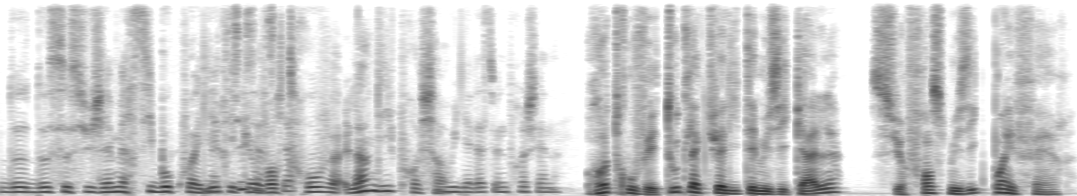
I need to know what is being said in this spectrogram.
de, de ce sujet. Merci beaucoup Aliette. Merci, et puis on vous retrouve lundi prochain. Oui, à la semaine prochaine. Retrouvez toute l'actualité musicale sur francemusique.fr.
